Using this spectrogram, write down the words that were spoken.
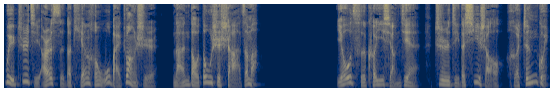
为知己而死的田横五百壮士，难道都是傻子吗？由此可以想见。知己的稀少和珍贵，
